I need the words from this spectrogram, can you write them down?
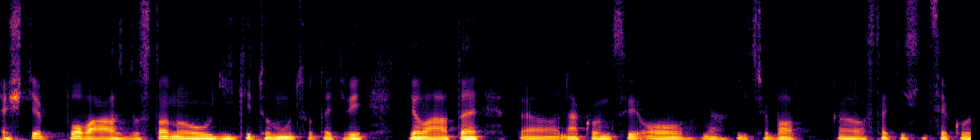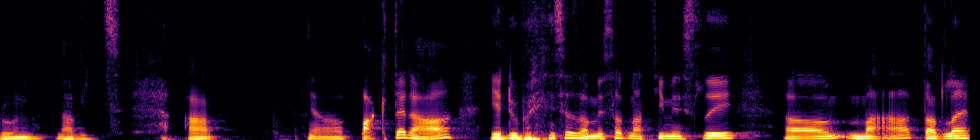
ještě po vás dostanou díky tomu, co teď vy děláte na konci o nějaký třeba 100 tisíce korun navíc. A pak teda je dobré se zamyslet nad tím, jestli má tahle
